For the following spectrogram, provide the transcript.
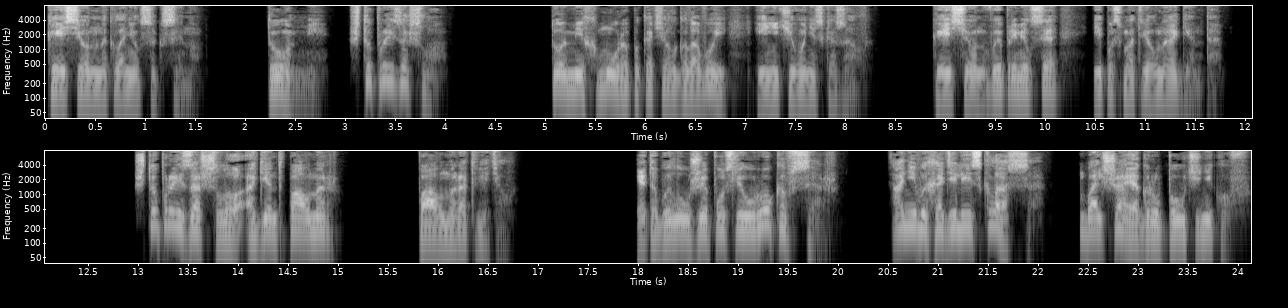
Кэссион наклонился к сыну. «Томми, что произошло?» Томми хмуро покачал головой и ничего не сказал. Кэссион выпрямился и посмотрел на агента. «Что произошло, агент Палмер?» Палмер ответил. «Это было уже после уроков, сэр. Они выходили из класса. Большая группа учеников.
